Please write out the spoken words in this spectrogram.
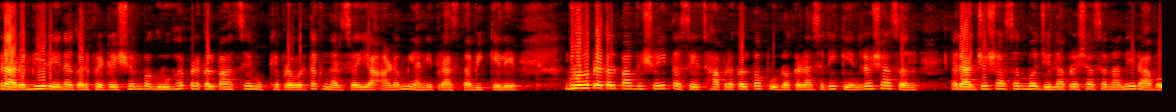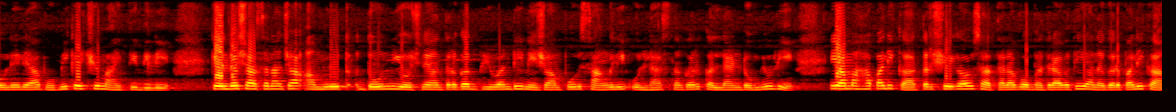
प्रारंभी रेनगर फेडरेशन व गृह प्रकल्पाचे मुख्य प्रवर्तक नरसय्या आडम यांनी प्रास्ताविक केले. गृह प्रकल्पाविषयी तसेच हा प्रकल्प पूर्ण करण्यासाठी केंद्र शासन राज्य शासन व जिल्हा प्रशासनाने राबवलेल्या भूमिकेची माहिती दिली. केंद्र शासनाच्या अमृत दोन योजनेअंतर्गत भिवंडी निजामपूर सांगली उल्हासनगर कल्याण डोंबिवली या महापालिका तर शेगाव सातारा व भद्रावती या नगरपालिका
